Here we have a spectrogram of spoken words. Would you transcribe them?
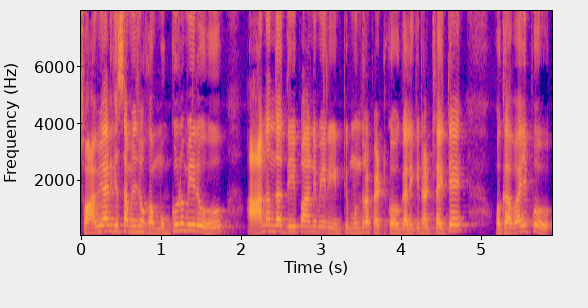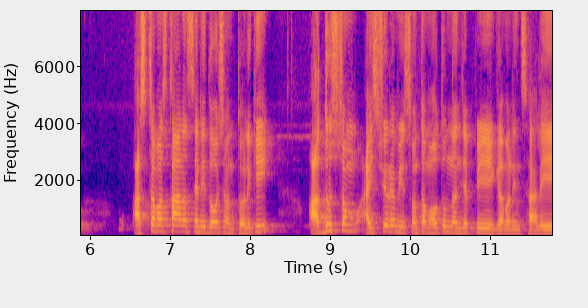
స్వామివారికి సంబంధించిన ఒక ముగ్గురు మీరు ఆనంద దీపాన్ని మీరు ఇంటి ముందర పెట్టుకోగలిగినట్లయితే ఒకవైపు అష్టమస్థాన శని దోషం తొలగి అదృష్టం ఐశ్వర్యం మీ సొంతం అవుతుందని చెప్పి గమనించాలి.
